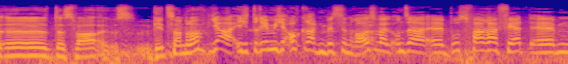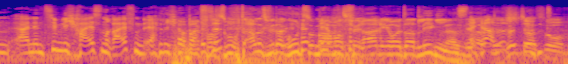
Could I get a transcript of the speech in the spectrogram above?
äh, das war. Geht's, Sandra? Ja, ich drehe mich auch gerade ein bisschen raus, weil unser äh, Busfahrer fährt ähm, einen ziemlich heißen Reifen, ehrlicherweise. Versucht alles wieder gut zu machen, was Ferrari heute hat liegen lassen. Ja, das Wird stimmt. so.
